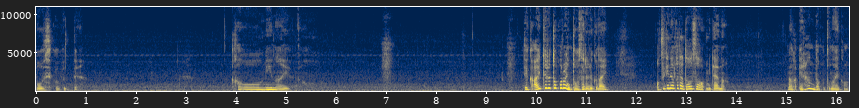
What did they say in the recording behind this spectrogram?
帽子かぶって。顔を見ないか。っていうか空いてるところに通されるくない？お次の方どうぞみたいな。なんか選んだことないかも。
